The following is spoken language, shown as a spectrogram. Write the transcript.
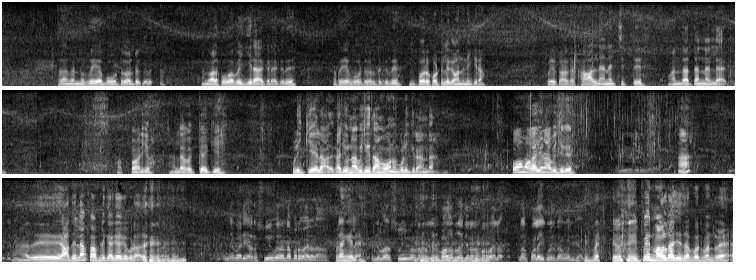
அங்கே நிறைய போட்டுகள் இருக்குது. அங்கால போக வெயிலாக கிடக்குது. நிறைய போட்டுகள் இருக்குது. இப்போ ஒரு கொட்டிலுக்கு வந்து நிற்கிறான் போய் கா- கால் நினச்சிட்டு வந்தால் தான் நல்லா இருக்கும். அப்பாடியோ நல்லா வெக்கைக்கு குளிக்கல அது கஜுனா பீச்சுக்கு தான் போகணும் குளிக்கிறான்டா. போமா கஜுனா பீச்சுக்கு ஆ? அது அதெல்லாம் பப்ளிக்காக கேட்கக்கூடாது. விளங்கல இப்போ இப்போ என் மகள்ராஜை சப்போர்ட் பண்ணுறேன்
